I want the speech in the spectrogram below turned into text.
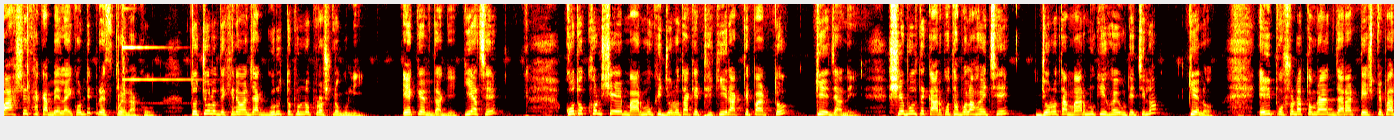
পাশে থাকা বেল আইকনটি প্রেস করে রাখো। তো চলো দেখে নেওয়া যাক গুরুত্বপূর্ণ প্রশ্নগুলি। একের দাগে কি আছে? কতক্ষণ সে মারমুখী জনতাকে ঠেকিয়ে রাখতে পারত? কে জানে? সে বলতে কার কথা বলা হয়েছে? জনতা মারমুখী হয়ে উঠেছিল কেন? এই প্রশ্নটা তোমরা যারা টেস্ট পেপার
